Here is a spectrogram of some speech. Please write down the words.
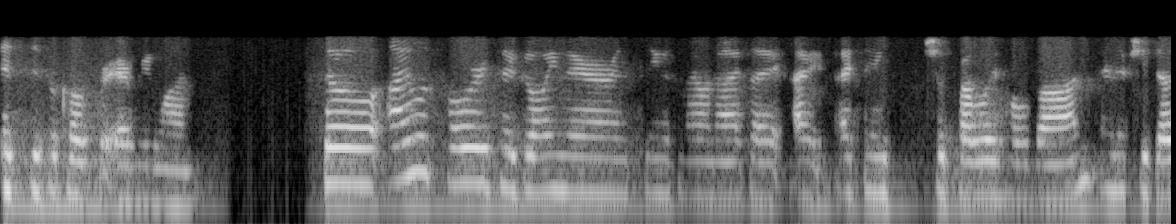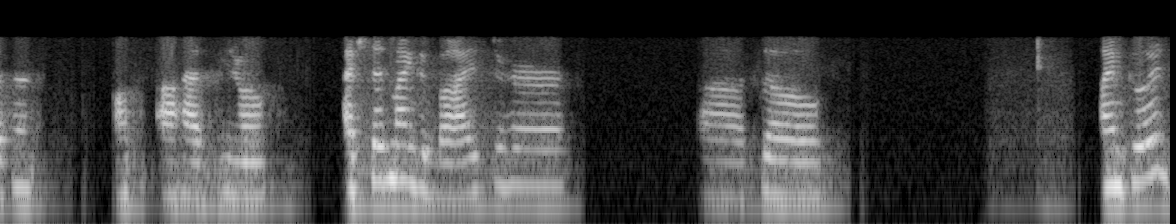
it's difficult for everyone. So I look forward to going there and seeing with my own eyes. I, I, I think she'll probably hold on, and if she doesn't, I'll, I'll have you know, I've said my goodbyes to her. Uh, so I'm good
